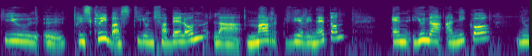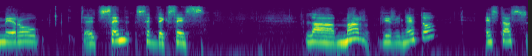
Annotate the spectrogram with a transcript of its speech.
kiu eh, uh, prescribas tiun fabelon, la Mar Virineton, en Juna Amico, numero 176. La Mar Virineto estas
